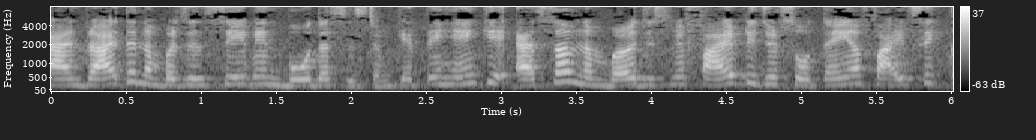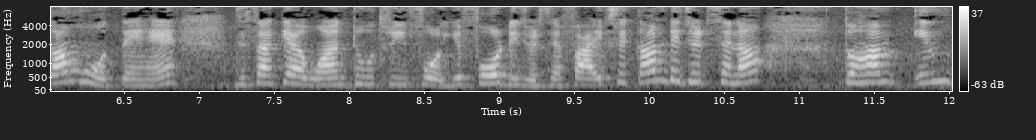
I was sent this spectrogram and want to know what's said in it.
and write the number in same in both the system कहते हैं कि ऐसा नंबर जिसमें फाइव डिजिट होते हैं या फाइव से कम होते हैं, जिसका क्या वन टू थ्री फोर ये फोर डिजिट है। फाइव से कम डिजिट्स है ना? तो हम इन,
